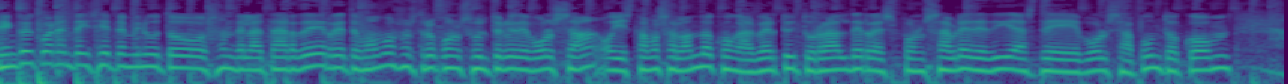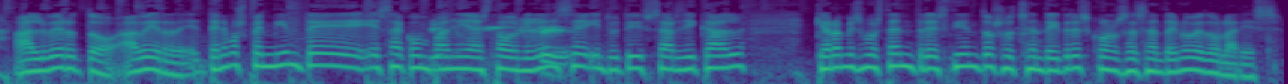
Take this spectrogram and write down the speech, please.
5 y 47 minutos de la tarde retomamos nuestro consultorio de bolsa. Hoy estamos hablando con Alberto Iturralde, responsable de días de bolsa.com. Alberto, a ver, tenemos pendiente esa compañía estadounidense, Intuitive Surgical, que ahora mismo está en 383,69 dólares.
